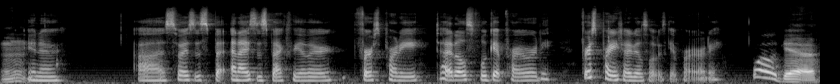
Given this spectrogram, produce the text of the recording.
Mm. You know. Uh, so I suspect, and I suspect the other first party titles will get priority. First party titles always get priority. Well, yeah,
